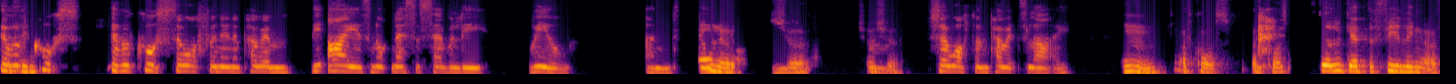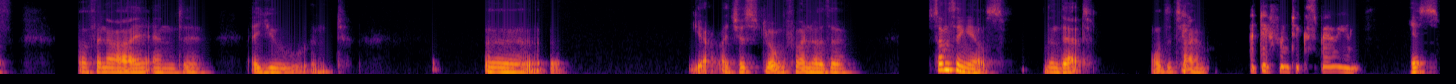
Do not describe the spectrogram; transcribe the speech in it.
Though of course, though of course, so often in a poem, the I is not necessarily real and the, oh no. Sure. Sure mm. sure. So often poets lie. Mm, of course. Of course. Still get the feeling of of an I and uh, a you and uh, yeah I just long for another something else than that all the time. a different experience. Yes.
